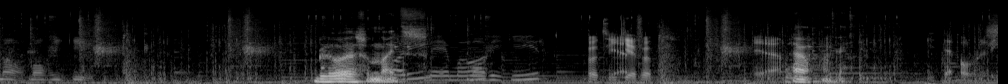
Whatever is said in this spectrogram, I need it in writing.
Irmão, Morrigir. Blue has some knights. But he yeah. gave up. Yeah. Oh, okay. He's dead already.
